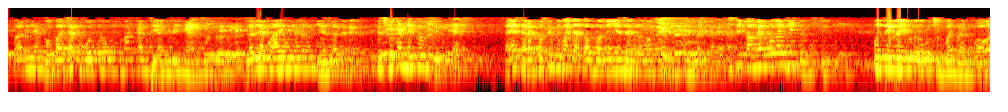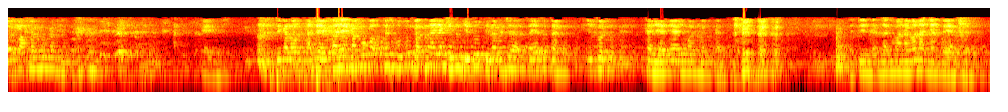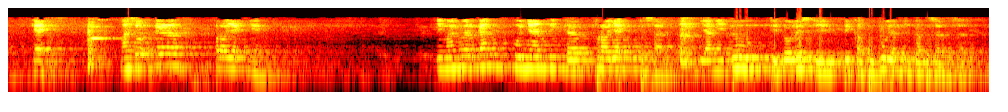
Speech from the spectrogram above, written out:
Paling yang gue pajak foto makan di angkringan, foto dari yang lain itu kan biasanya Facebook kan gitu mesti. Saya jarang posting tuh pajak tontonnya saya kalau mau. Pasti pamermu kan gitu mesti. OTW itu ujung pandang bahwa pamermu kan gitu. Oke. Jadi kalau ada yang tanya kamu kok Facebook tuh nggak pernah yang gitu-gitu bilang aja saya sedang ikut gayanya Immanuel kan. Jadi nggak usah ke mana-mana nyantai aja. Oke, masuk ke proyeknya. Immanuel kan punya tiga proyek besar yang itu ditulis di tiga buku yang juga besar-besar.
